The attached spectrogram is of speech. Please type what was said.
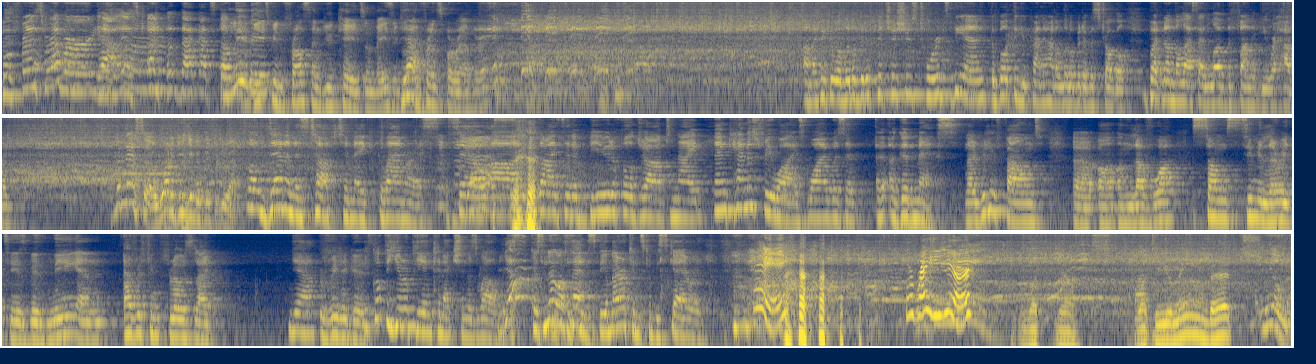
best friends forever. Yeah, it's kind of that got stuck in me. Between France and UK, it's amazing. Yeah. We're friends forever. Um, I think there were a little bit of pitch issues towards the end. The both of you kind of had a little bit of a struggle, but nonetheless, I love the fun that you were having. Vanessa, what did you think of this duet? Well, denim is tough to make glamorous. So uh, you guys did a beautiful job tonight. Then chemistry-wise, why was it a, a good mix? I really found uh, on, on La Voix some similarities with me, and everything flows like Yeah. really good. You've got the European connection as well. Yeah. Because no offense, the Americans can be scary. Hey, we're right here. What? Yeah. What do you mean, bitch? Leona.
